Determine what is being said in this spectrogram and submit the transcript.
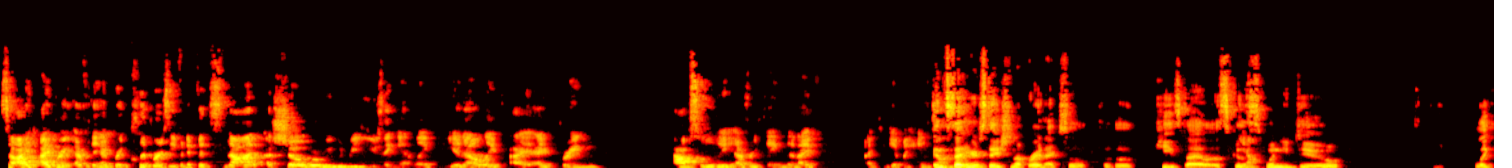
So I, I bring everything. I bring clippers, even if it's not a show where we would be using it. Like you know, like I, I bring absolutely everything that I I can get my hands and on. set your station up right next to, to the key stylist because Yeah. when you do, like,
